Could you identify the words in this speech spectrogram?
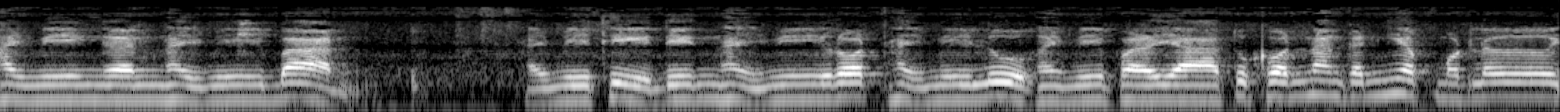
ให้มีเงินให้มีบ้าน ให้มีที่ดิน ให้มีรถ ให้มีลูก ให้มีภรรยา ทุกคนนั่งกันเงียบหมดเลย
